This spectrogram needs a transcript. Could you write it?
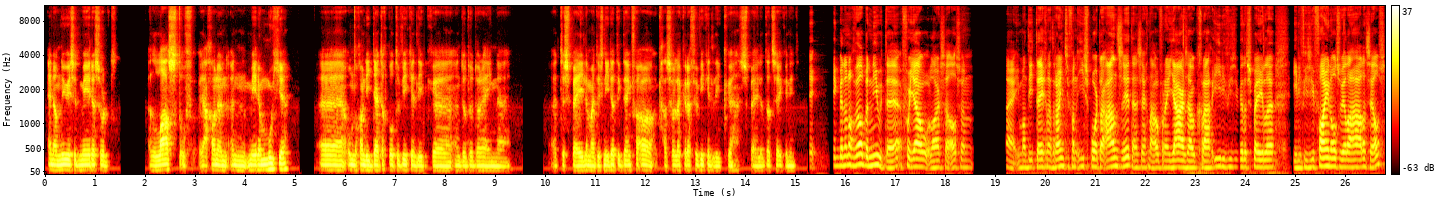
En dan nu is het meer een soort last of ja, gewoon een, een, meer een moedje. Om gewoon die 30 potten Weekend League door, door, doorheen te spelen. Maar het is niet dat ik denk van, oh, ik ga zo lekker even Weekend League spelen. Dat zeker niet. Ik ben er nog wel benieuwd, hè, voor jou, Lars, als een nou ja, iemand die tegen het randje van e-sport aan zit en zegt, nou over een jaar zou ik graag E-divisie willen spelen, E-divisie finals willen halen zelfs.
